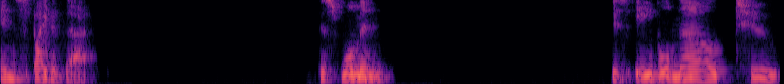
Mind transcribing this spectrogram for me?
in spite of that. This woman is able now to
